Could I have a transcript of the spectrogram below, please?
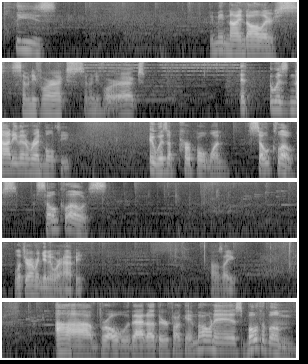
Please. We made $9. 74x, 74x. It, it was not even a red multi. It was a purple one. So close. So close. Lift your arm again and we're happy. I was like, ah, bro, that other fucking bonus. Both of them.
